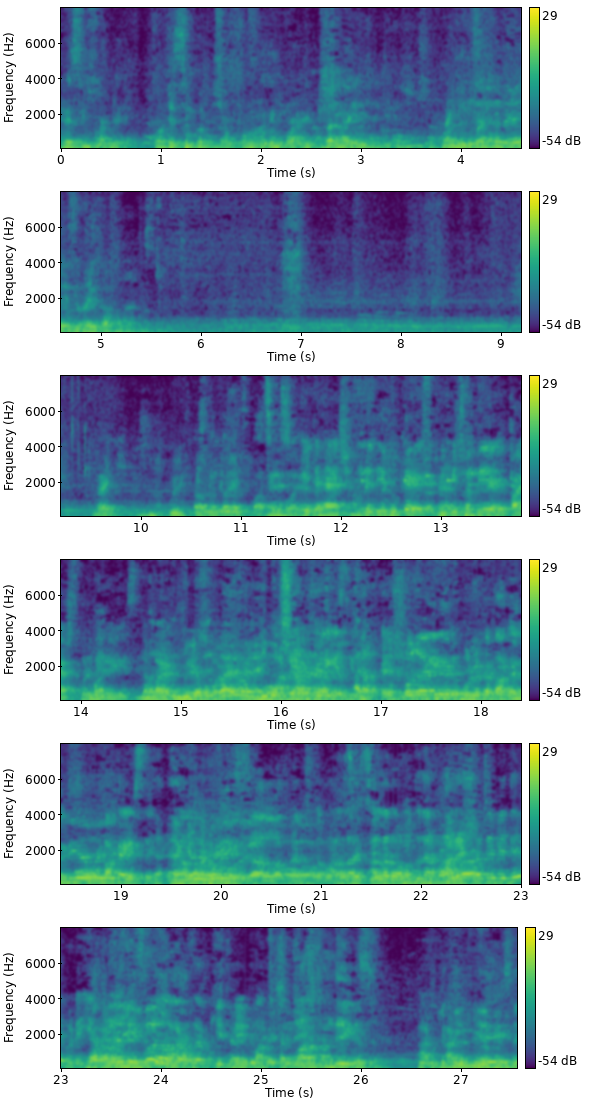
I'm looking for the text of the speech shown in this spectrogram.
ড্রেসিং করবে টেস্টিং করবে পনেরো দিন পরে এটা হ্যাঁ সামনে দিয়ে ঢুকে পিছন দিয়ে পায়ার্স করে বের হয়ে গেছে। মানে লিভার লিভার সোজা গিয়ে বুলেটটা বাঁকা দিয়ে বাঁকা গেছে। আল্লাহ ফেরেশতা আল্লাহ আল্লাহ রহমত হাড়ের সাথে বেঁধে ওটা লিভার, লাংস আর কিডনির মাঝখান দিয়ে গেছে। ওটা কি ইয়ে হয়েছে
